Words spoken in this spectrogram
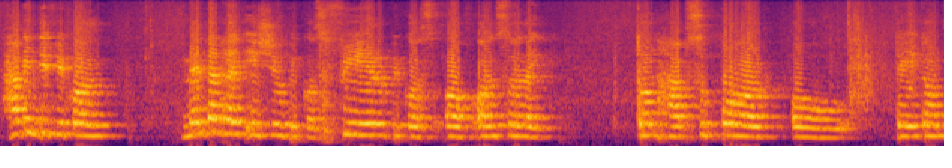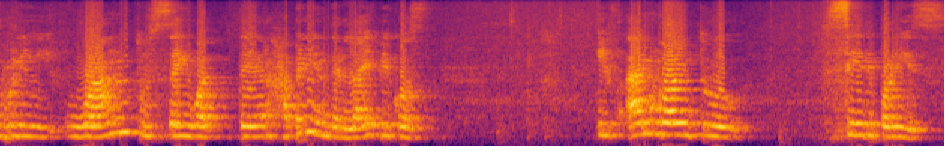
having difficult mental health issue because fear, because of also like don't have support or they don't really want to say what they're happening in their life because if I'm going to see the police,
